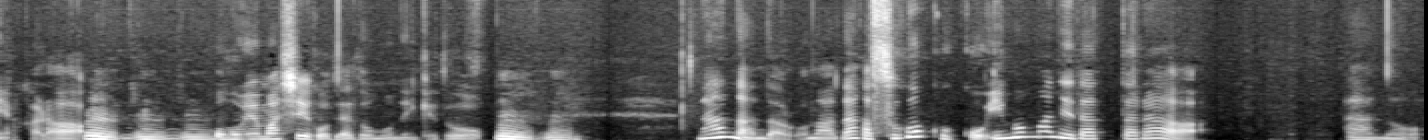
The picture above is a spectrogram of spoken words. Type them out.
現やから、うん、うん、うん。微笑ましいことやと思うねんけど、うん、うん。何なんだろうな。なんかすごくこう、今までだったら、あの、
